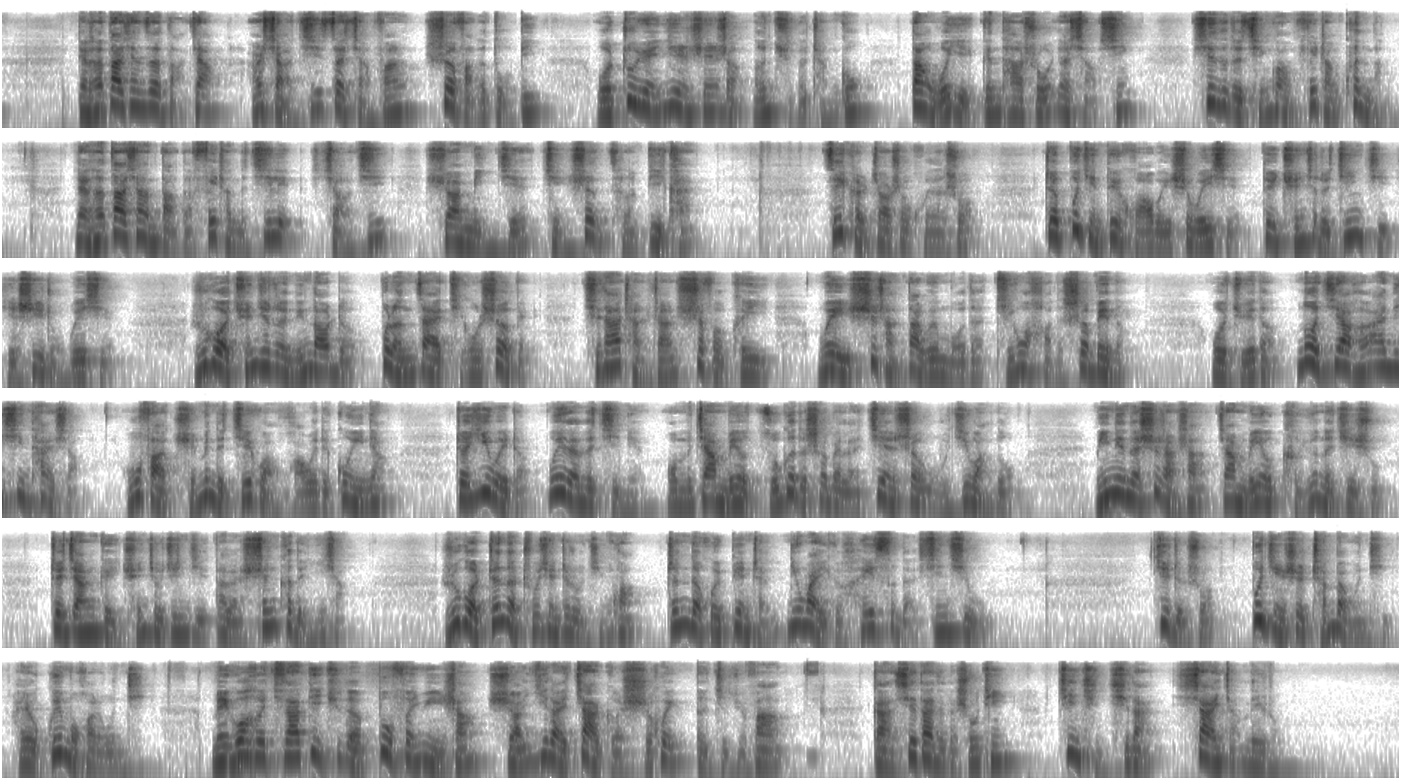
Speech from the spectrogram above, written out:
两头大象在打架，而小鸡在想方设法的躲避。我祝愿任先生能取得成功，但我也跟他说要小心。现在的情况非常困难，两条大象打得非常的激烈，小鸡需要敏捷谨慎才能避开。Zaker 教授回答说：“这不仅对华为是威胁，对全球的经济也是一种威胁。如果全球的领导者不能再提供设备，其他厂商是否可以为市场大规模的提供好的设备呢？我觉得诺基亚和爱立信太小，无法全面的接管华为的供应量。这意味着未来的几年，我们将没有足够的设备来建设 5G 网络。明年的市场上将没有可用的技术。”这将给全球经济带来深刻的影响。如果真的出现这种情况，真的会变成另外一个黑色的星期五。记者说，不仅是成本问题，还有规模化的问题。美国和其他地区的部分运营商需要依赖价格实惠的解决方案。感谢大家的收听，敬请期待下一讲内容。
